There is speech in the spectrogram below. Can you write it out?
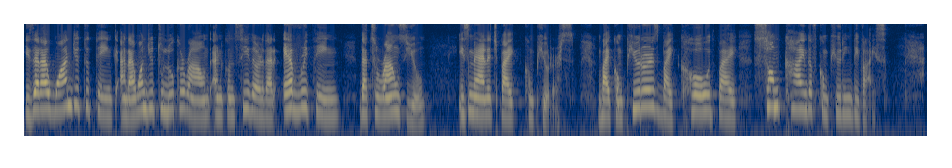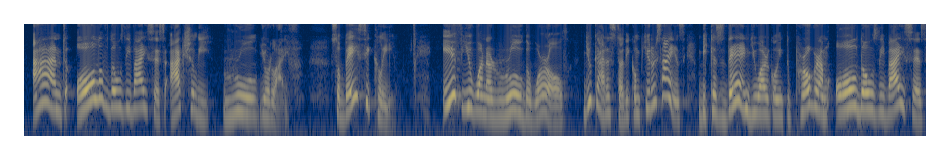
is that I want you to think and I want you to look around and consider that everything that surrounds you is managed by computers, by computers, by code, by some kind of computing device. And all of those devices actually rule your life. So basically, if you want to rule the world, you got to study computer science because then you are going to program all those devices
